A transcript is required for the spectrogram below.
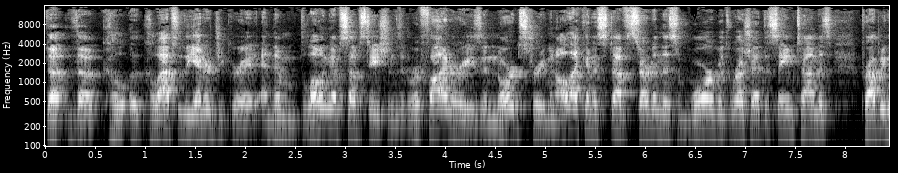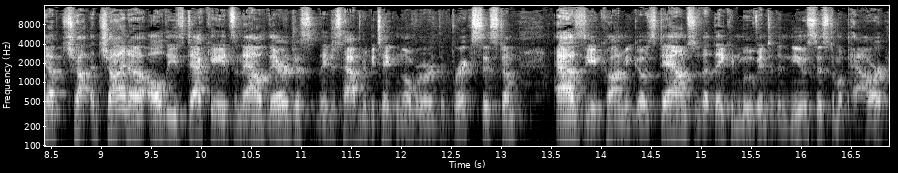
the the col- collapse of the energy grid and them blowing up substations and refineries and Nord Stream and all that kind of stuff, starting this war with Russia at the same time as propping up Chi- China all these decades, and now they're just they just happen to be taking over with the BRICS system as the economy goes down so that they can move into the new system of power.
